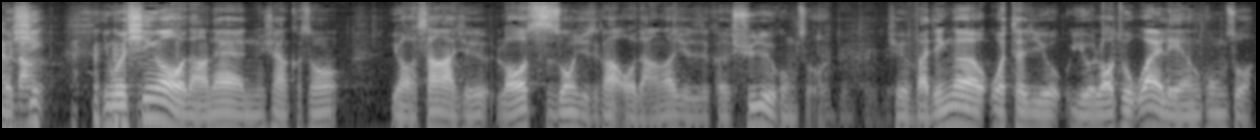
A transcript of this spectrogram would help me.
担当。新因为新个学堂呢，侬像搿种校生啊，就是老注重就是讲学堂个就是搿宣传工作，就勿停个或者有有老多外联个工作，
